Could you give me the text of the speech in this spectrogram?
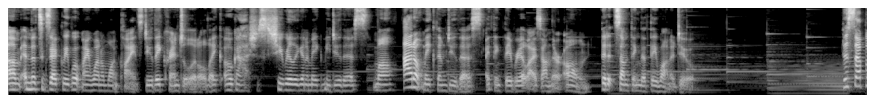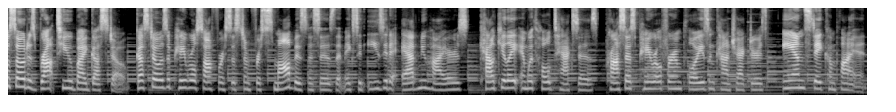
Um, and that's exactly what my one on one clients do. They cringe a little, like, oh gosh, is she really going to make me do this? Well, I don't make them do this. I think they realize on their own that it's something that they want to do. This episode is brought to you by Gusto. Gusto is a payroll software system for small businesses that makes it easy to add new hires, calculate and withhold taxes, process payroll for employees and contractors, and stay compliant.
